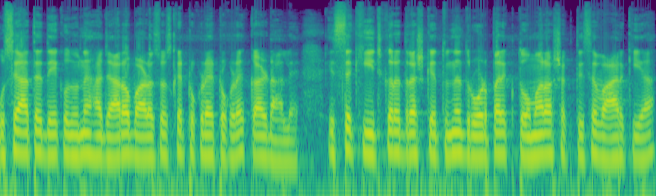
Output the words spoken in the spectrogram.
उसे आते देख उन्होंने हज़ारों बाड़ों से उसके टुकड़े टुकड़े कर डाले। इससे खींचकर दृष्ट केतु ने द्रोड़ पर एक तोमर और शक्ति से वार किया।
